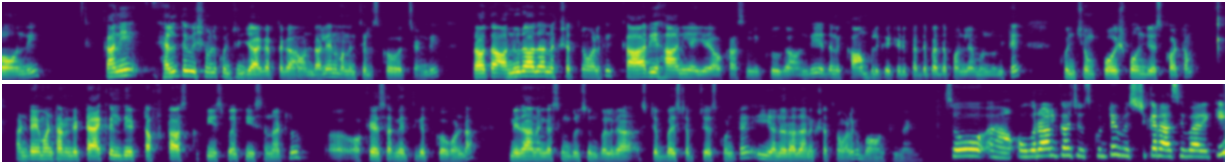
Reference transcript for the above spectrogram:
బాగుంది. కానీ హెల్త్ విషయంలో కొంచెం జాగ్రత్తగా ఉండాలి అని మనం తెలుసుకోవచ్చండి. తర్వాత అనురాధ నక్షత్రం వాళ్ళకి కార్యహాని అయ్యే అవకాశం ఎక్కువగా ఉంది. ఏదైనా కాంప్లికేటెడ్ పెద్ద పెద్ద పనులు ఏమైనా ఉంటే కొంచెం పోస్ట్పోన్ చేసుకోవటం. అంటే ఏమంటారంటే tackle the tough task piece by piece అన్నట్లు ఒకేసారి ఎత్తుకెత్తుకోకుండా నిదానంగా సింపుల్ సింపుల్గా స్టెప్ బై స్టెప్ చేసుకుంటే ఈ అనురాధ నక్షత్రం వాళ్ళకి బాగుంటుందండి. సో ఓవరాల్గా చూసుకుంటే వృశ్చిక రాశి వారికి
